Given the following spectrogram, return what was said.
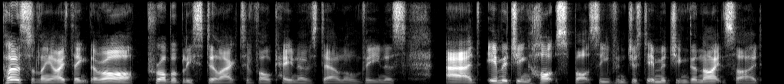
Personally, I think there are probably still active volcanoes down on Venus, and imaging hotspots, even just imaging the night side,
